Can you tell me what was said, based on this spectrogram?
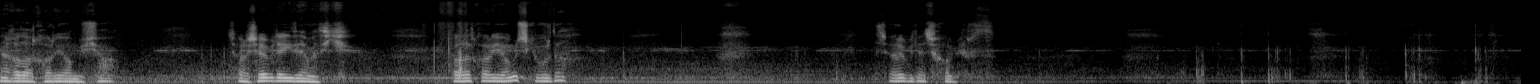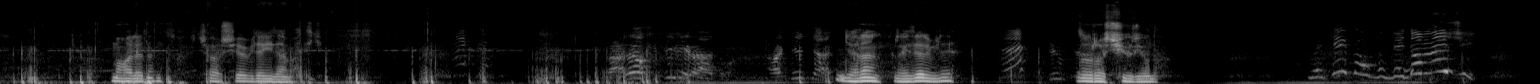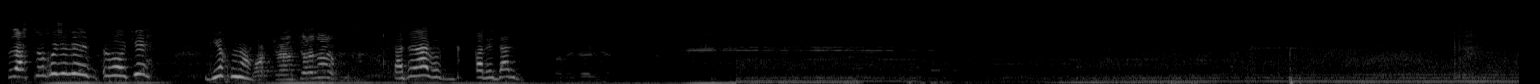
Ne kadar kar yağmış ya. Çarşıya bile gidemedik. O kadar kar yağmış ki burada. Dışarı bile çıkamıyoruz. Mahalleden çarşıya bile gidemedik. Gelen reyder bile zor açıyor yolu. Ma che cosa? Vedo Messi! L'altra cosa le roche! Diyor mu? Bak kenten abi.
